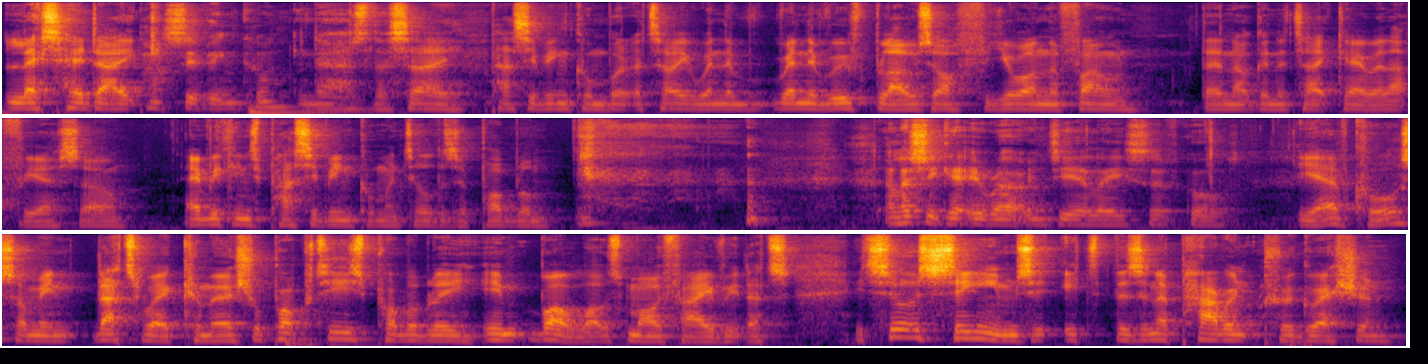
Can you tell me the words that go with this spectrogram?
less headache, Passive income. as they say, passive income. But I tell you, when the when the roof blows off, you're on the phone. They're not going to take care of that for you. So everything's passive income until there's a problem. Unless you get it wrote into your lease, of course. Yeah, of course. I mean, that's where commercial property is probably in. Well, that was my favourite. That's it. Sort of seems it, it's there's an apparent progression.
